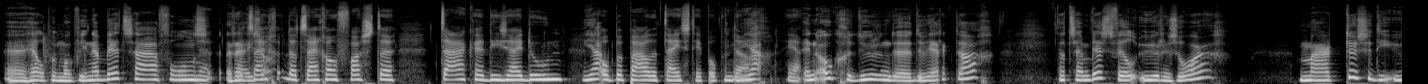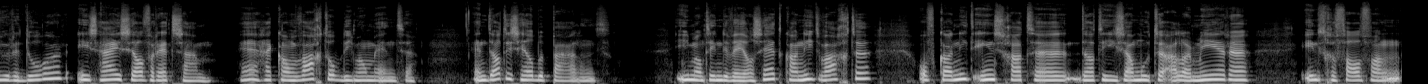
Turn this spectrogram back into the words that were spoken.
Eh, helpen hem ook weer naar bed s'avonds. Ja, dat, zijn, dat zijn gewoon vaste taken die zij doen ja, op bepaalde tijdstippen op een dag. Ja. ja. En ook gedurende de werkdag. Dat zijn best veel uren zorg. Maar tussen die uren door is hij zelfredzaam. Hij kan wachten op die momenten. En dat is heel bepalend. Iemand in de WLZ kan niet wachten of kan niet inschatten dat hij zou moeten alarmeren in het geval van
